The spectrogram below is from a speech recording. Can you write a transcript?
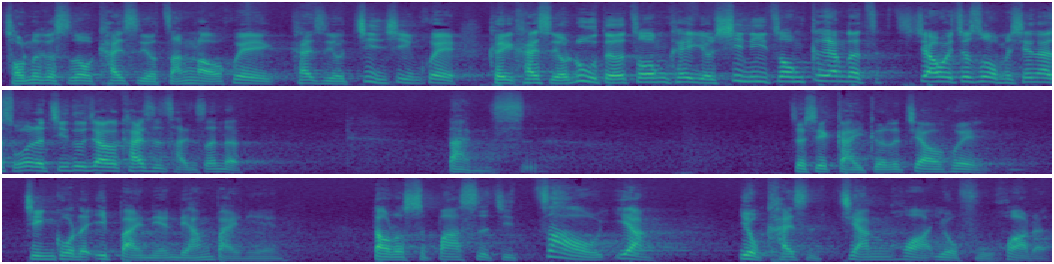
从那个时候开始有长老会，开始有浸信会，可以开始有路德宗，可以有信义宗，各样的教会，就是我们现在所谓的基督教，就开始产生了。但是这些改革的教会，经过了一百年、两百年，到了十八世纪，照样又开始僵化又腐化了，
